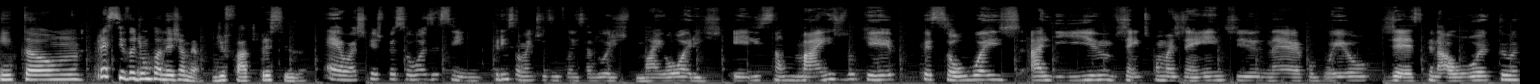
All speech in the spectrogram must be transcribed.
Então, precisa de um planejamento. De fato, precisa. É, eu acho que as pessoas, assim, principalmente os influenciadores maiores, eles são mais do que pessoas ali, gente como a gente, né, como eu, Jéssica Naoto,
